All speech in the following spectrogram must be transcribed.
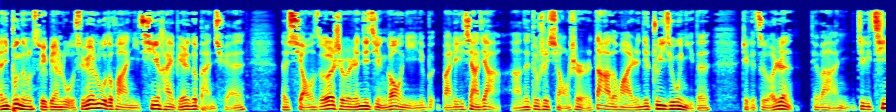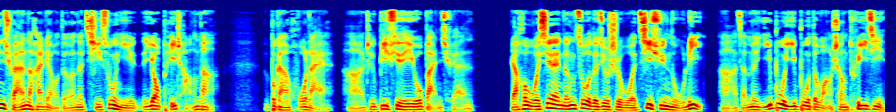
你不能随便录，随便录的话，你侵害别人的版权，那小则是吧？人家警告你，你不把这个下架啊，那都是小事大的话，人家追究你的这个责任，对吧？你这个侵权的还了得呢？起诉你要赔偿的，不敢胡来啊！这个必须得有版权。然后我现在能做的就是我继续努力啊，咱们一步一步的往上推进。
